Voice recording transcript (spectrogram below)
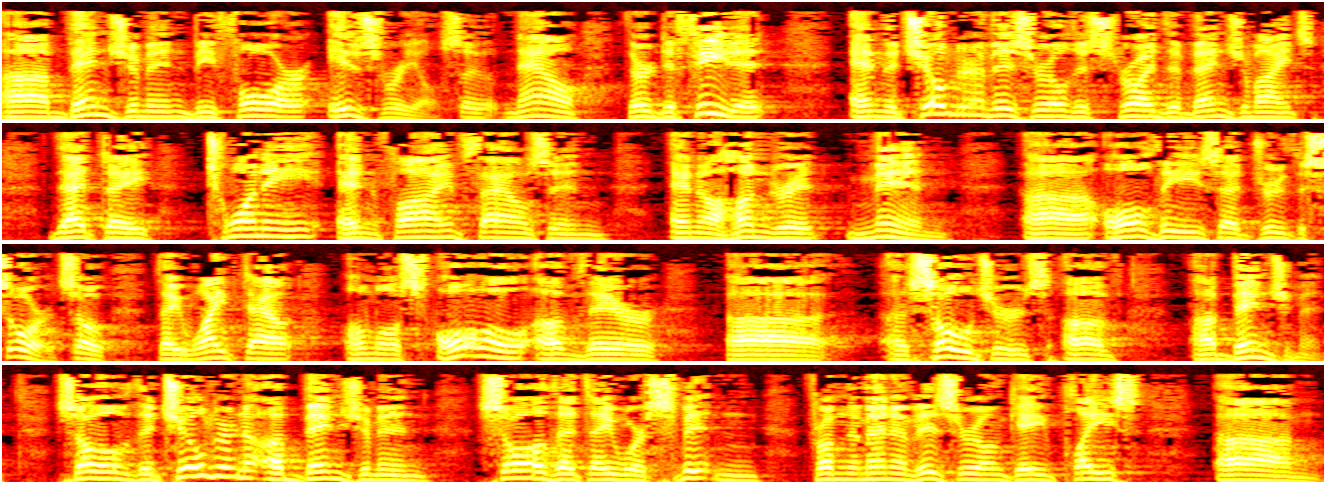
uh, Benjamin before Israel. So now they're defeated and the children of Israel destroyed the Benjamites that day, 20 and 5,000 and a hundred men uh, all these that drew the sword. So they wiped out almost all of their uh, uh, soldiers of uh, Benjamin. So the children of Benjamin saw that they were smitten from the men of Israel and gave place um,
